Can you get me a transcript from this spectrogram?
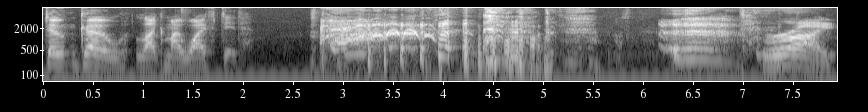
"Don't Go Like My Wife Did." Right.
